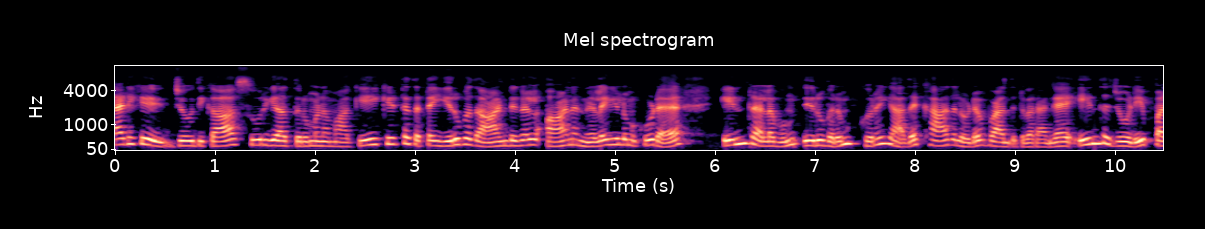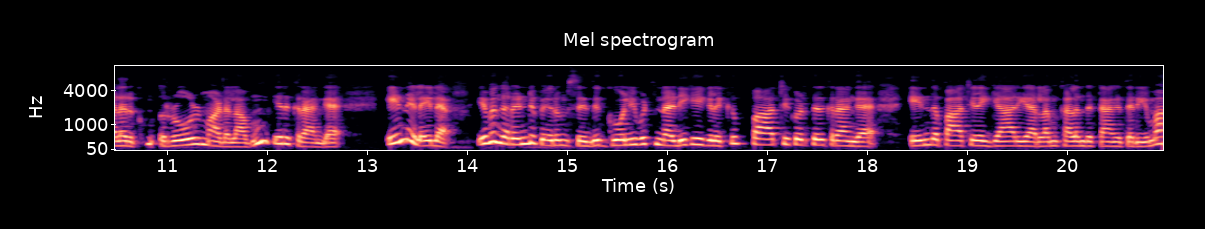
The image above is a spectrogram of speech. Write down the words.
நடிகை ஜோதிகா சூர்யா திருமணமாக்கி கிட்டத்தட்ட இருபது ஆண்டுகள் ஆன நிலையிலும் கூட இன்றளவும் இருவரும் குறையாத காதலோடு வாழ்ந்துட்டு வராங்க. இந்த ஜோடி பலருக்கும் ரோல் மாடலாகவும் இருக்கிறாங்க. இந்நிலையில இவங்க ரெண்டு பேரும் சேர்ந்து கோலிவுட் நடிகைகளுக்கு பார்ட்டி கொடுத்துருக்குறாங்க. இந்த பார்ட்டியில யார் யாரெல்லாம் கலந்துட்டாங்க தெரியுமா?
